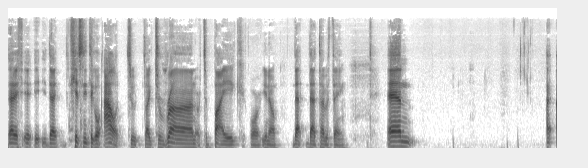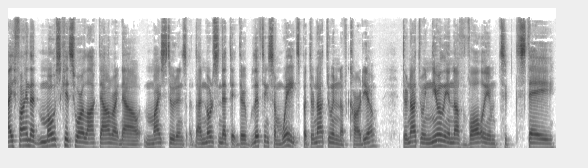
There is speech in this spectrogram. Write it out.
that if it, it, that kids need to go out to like to run or to bike or you know that that type of thing, and I, find that most kids who are locked down right now, my students, I'm noticing that they, they're lifting some weights, but they're not doing enough cardio. They're not doing nearly enough volume to stay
